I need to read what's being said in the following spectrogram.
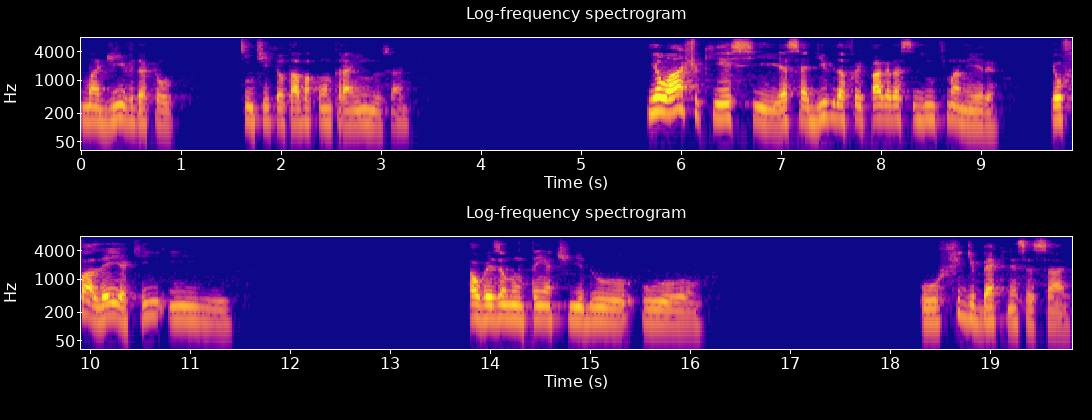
uma dívida que eu senti que eu estava contraindo, sabe? E eu acho que esse, essa dívida foi paga da seguinte maneira. Eu falei aqui e talvez eu não tenha tido o, o feedback necessário,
